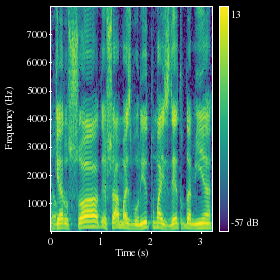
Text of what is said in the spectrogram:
Claro. quero só deixar mais bonito, mas dentro da minha,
